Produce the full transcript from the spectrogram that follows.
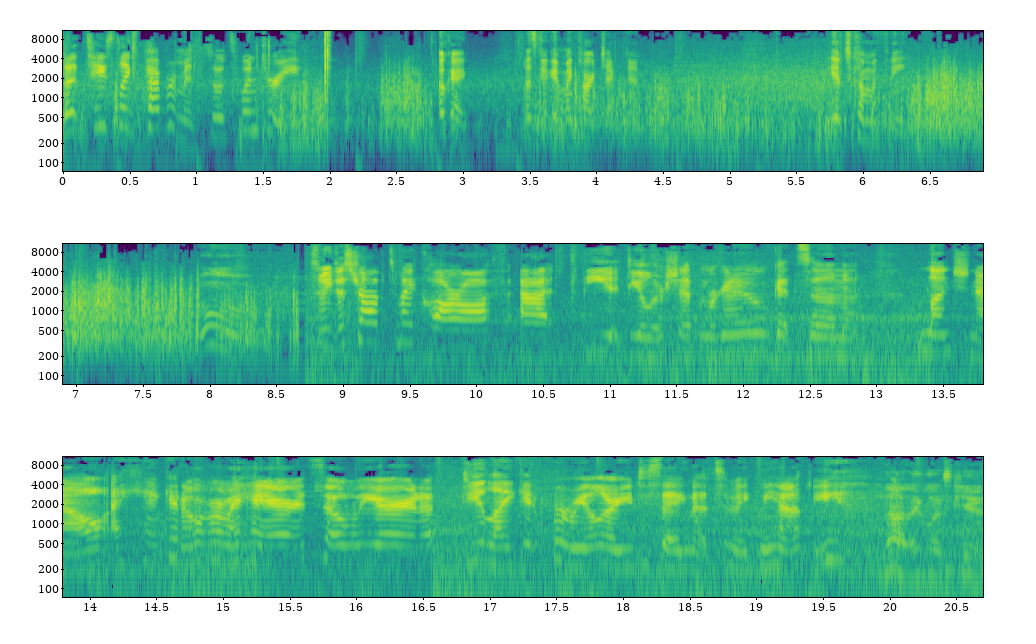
That tastes like peppermint, so it's wintry. Okay, let's go get my car checked in. You have to come with me. Ooh. So we just dropped my car off at the dealership and we're gonna go get some lunch now. I can't get over my hair, it's so weird. Do you like it for real or are you just saying that to make me happy? No, I think it looks cute.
